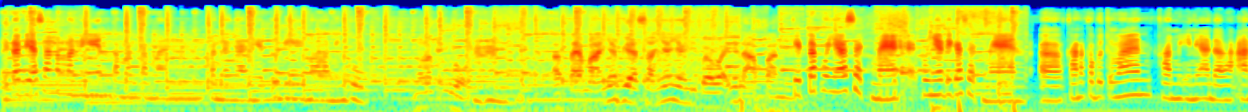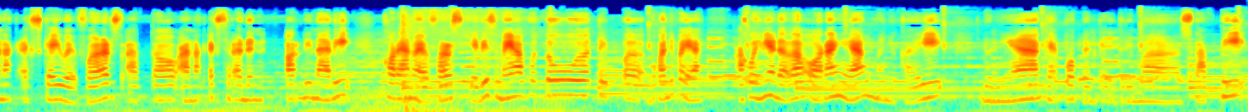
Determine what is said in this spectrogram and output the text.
Kita biasa nemenin teman-teman pendengarnya itu di malam minggu. Malam minggu. Mm -hmm temanya biasanya yang dibawain apa nih? Kita punya segmen, punya tiga segmen. Uh, karena kebetulan kami ini adalah anak XK Wafers atau anak extraordinary Korean Wafers. Jadi sebenarnya aku tuh tipe, bukan tipe ya. Aku ini adalah orang yang menyukai dunia K-pop dan K-dreamers. Tapi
